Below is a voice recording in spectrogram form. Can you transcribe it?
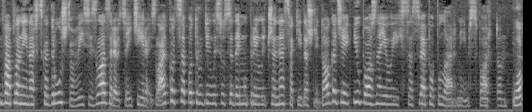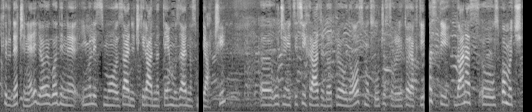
Dva planinarska društva, Vis iz Lazarevca i Ćira iz Lajkovca, potrudili su se da im upriliče nesvakidašnji događaj i upoznaju ih sa sve popularnijim sportom. U okviru Dečije nedelje ove godine ima imali smo zajednički rad na temu Zajedno smo jači. E, učenici svih razreda od 1. do 8. su učestvovali u toj aktivnosti. Danas e, uz pomoć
